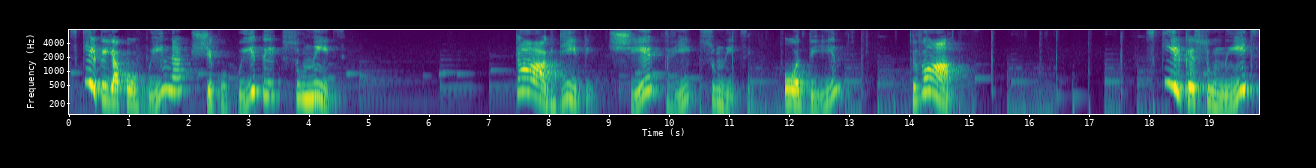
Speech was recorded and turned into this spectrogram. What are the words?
Скільки я повинна ще купити суниць? Так, діти, ще дві суниці. Один, два. Скільки суниць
